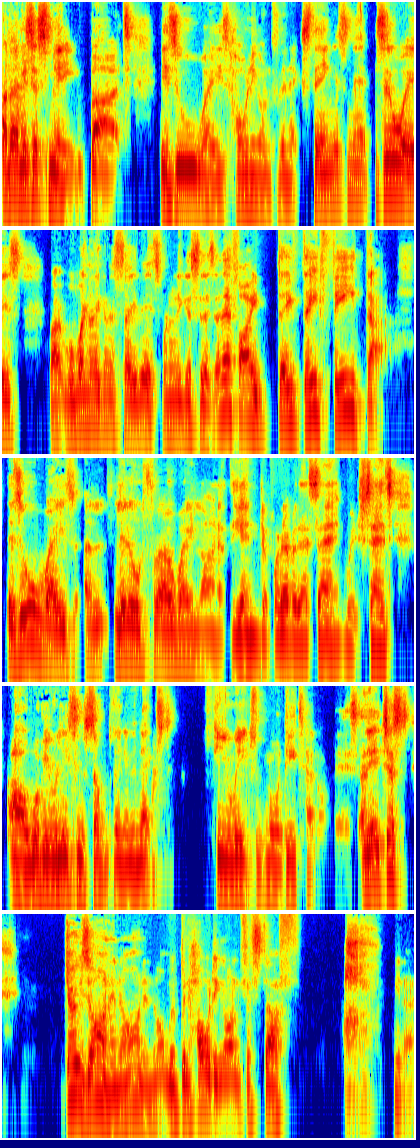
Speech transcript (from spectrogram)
I don't know if it's just me, but is always holding on for the next thing, isn't it? It's always like, well, when are they going to say this? When are they going to say this? And FI, they they feed that. There's always a little throwaway line at the end of whatever they're saying, which says, "Oh, we'll be releasing something in the next few weeks with more detail on this," and it just goes on and on and on. We've been holding on for stuff, you know,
